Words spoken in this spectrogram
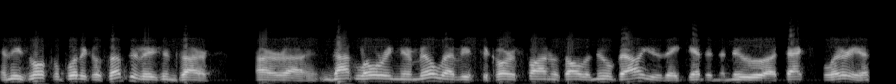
and these local political subdivisions are are uh, not lowering their mill levies to correspond with all the new value they get in the new uh, taxable area,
